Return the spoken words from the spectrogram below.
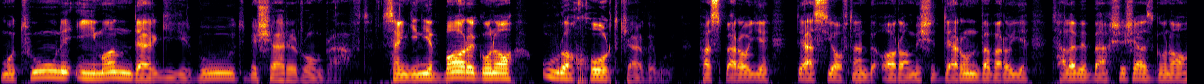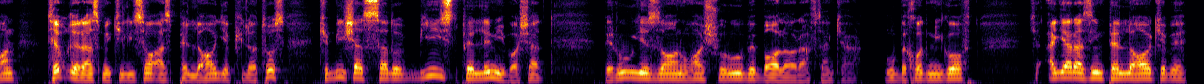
متون ایمان درگیر بود به شهر روم رفت. سنگینی بار گناه او را خورد کرده بود. پس برای دست یافتن به آرامش درون و برای طلب بخشش از گناهان طبق رسم کلیسا از پله های پیلاتوس که بیش از 120 پله می باشد به روی زانوها شروع به بالا رفتن کرد. او به خود می گفت که اگر از این پله ها که به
